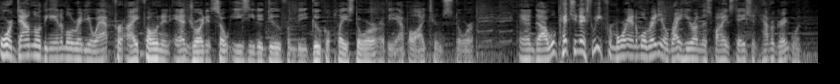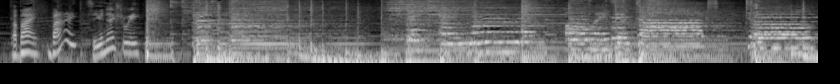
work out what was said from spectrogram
or download the Animal Radio app for iPhone and Android. It's so easy to do from the Google Play Store or the Apple iTunes Store. And uh, we'll catch you next week for more Animal Radio right here on this fine station. Have a great one. Bye bye. Bye. See you next week. Always adopt, don't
